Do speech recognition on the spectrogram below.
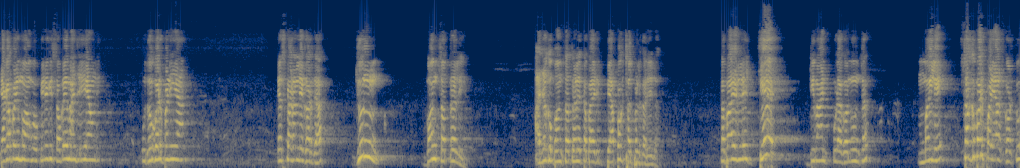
जग्गा पनि महँगो किनकि सबै मान्छे यहीँ आउने। उद्योगहरू पनि यहाँ। त्यस कारणले गर्दा जुन वन सत्रले आजको वन सत्रले तपाईँहरू व्यापक छलफल गरेर तपाईँहरूले के डिमान्ड पुरा गर्नुहुन्छ मैले सकभर प्रयास गर्छु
